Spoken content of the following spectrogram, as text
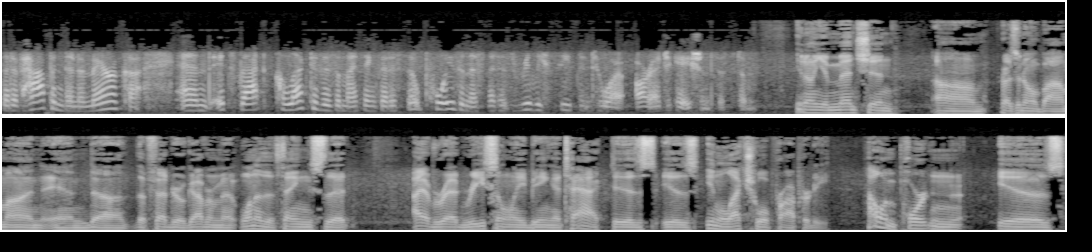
that have happened in America, and it's that collectivism I think that is so poisonous that has really seeped into our, our education system. You know, you mentioned um, President Obama and, and uh, the federal government. One of the things that I have read recently being attacked is is intellectual property. How important is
